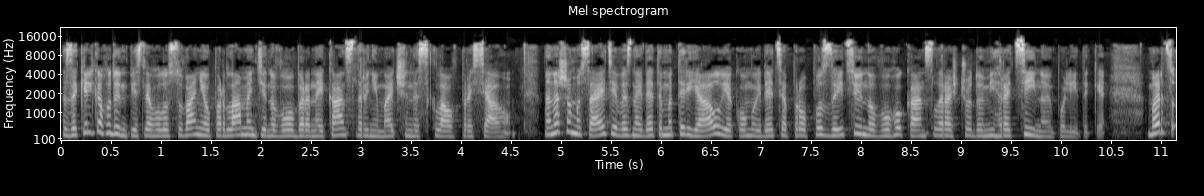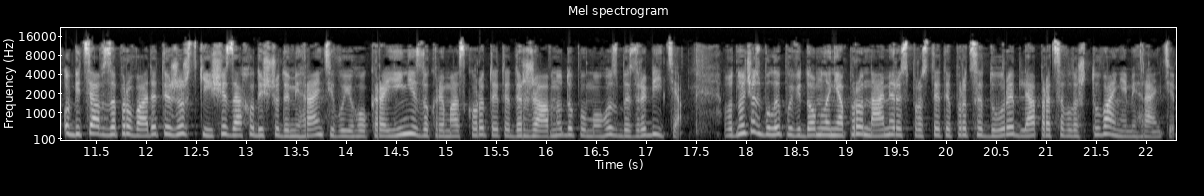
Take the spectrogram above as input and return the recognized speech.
За кілька годин після голосування у парламенті новообраний канцлер Німеччини склав присягу. На нашому сайті ви знайдете матеріал, у якому йдеться про позицію нового канцлера щодо міграційної політики. Мерц обіцяв запровадити жорсткіші заходи щодо мігрантів у його країні, зокрема скоротити державну допомогу з безробіття. Водночас були повідомлення про наміри спростити процедури для працевлаштування мігрантів.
